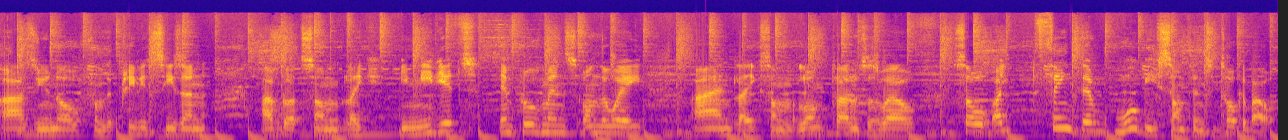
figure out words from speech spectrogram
As you know from the previous season I've got some like immediate improvements on the way and like some long terms as well. So I think there will be something to talk about.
